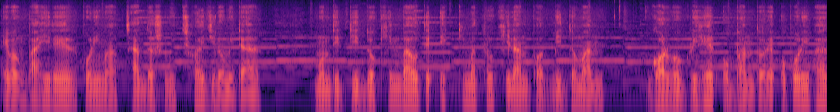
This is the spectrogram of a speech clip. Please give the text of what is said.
এবং বাহিরের পরিমাপ চার দশমিক ছয় জিরো মিটার। মন্দিরটির দক্ষিণ বাহুতে একটিমাত্র খিলান পথ বিদ্যমান। গর্ভগৃহের অভ্যন্তরে উপরিভাগ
